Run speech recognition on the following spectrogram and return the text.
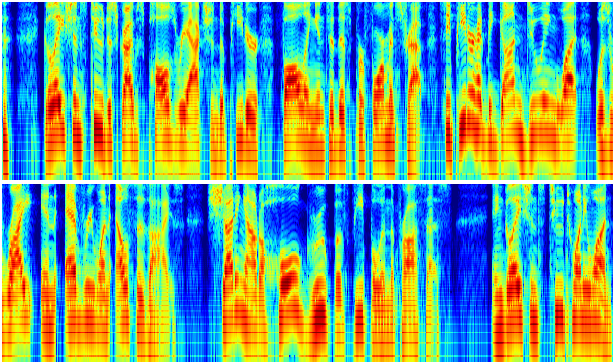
Galatians 2 describes Paul's reaction to Peter falling into this performance trap. See, Peter had begun doing what was right in everyone else's eyes, shutting out a whole group of people in the process. In Galatians 2:21,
